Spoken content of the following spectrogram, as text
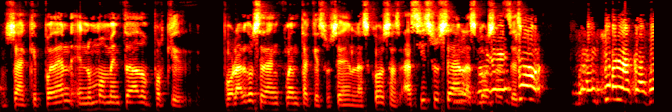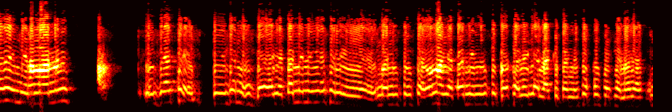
O sea, que puedan en un momento dado, porque por algo se dan cuenta que suceden las cosas. Así sucedan las Y de cosas. hecho, de hecho, en la casa de mi hermana, ella se, ella, también ella se le manifestaron, allá también en su casa de ella, la que también se posesiona de aquí.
